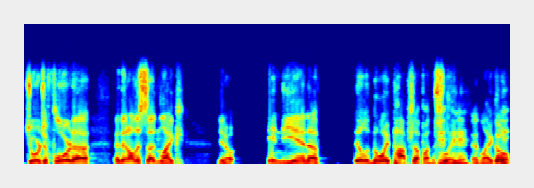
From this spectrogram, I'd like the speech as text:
Georgia, Florida, and then all of a sudden, like, you know, Indiana, Illinois pops up on the slate, Mhm. and like, oh, Oh.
